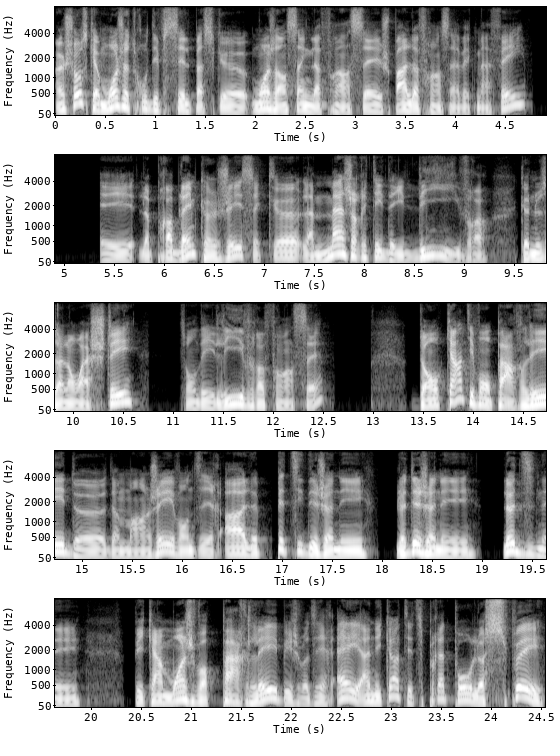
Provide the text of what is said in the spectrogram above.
Une chose que moi, je trouve difficile parce que moi, j'enseigne le français, je parle le français avec ma fille. Et le problème que j'ai, c'est que la majorité des livres que nous allons acheter sont des livres français. Donc, quand ils vont parler de, de manger, ils vont dire Ah, le petit déjeuner, le déjeuner, le dîner. Puis quand moi, je vais parler, puis je vais dire Hey, Annika, es-tu prête pour le souper?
